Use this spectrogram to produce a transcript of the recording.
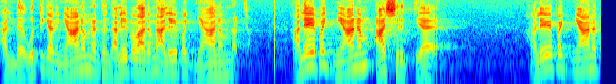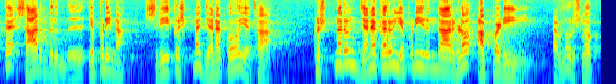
அந்த ஒட்டிக்காத ஞானம்னு அர்த்தம். இந்த அலேப்பவாதம்னா அலேப்ப ஞானம்னு அர்த்தம். அலேப்ப ஞானம் ஆசிரித்திய. அலேப்ப ஞானத்தை சார்ந்திருந்து எப்படின்னா ஸ்ரீகிருஷ்ண ஜனகோ யதா. கிருஷ்ணரும் ஜனகரும் எப்படி இருந்தார்களோ அப்படி அப்படின்னு ஒரு ஸ்லோகம்.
